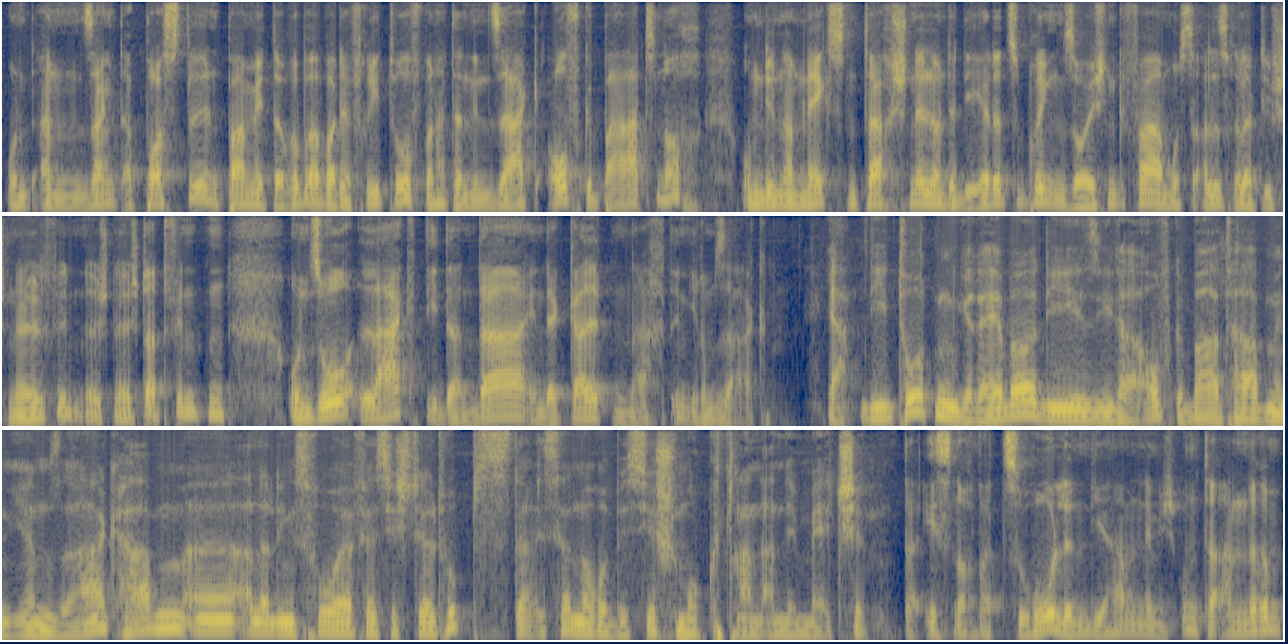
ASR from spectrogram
Und an St. Apostel, ein paar Meter rüber, war der Friedhof. Man hat dann den Sarg aufgebahrt noch, um den am nächsten Tag schnell unter die Erde zu bringen. Solchen Gefahr musste alles relativ schnell, finden, schnell stattfinden. Und so lag die dann da in der kalten Nacht in ihrem Sarg. Ja, die Totengräber, die sie da aufgebahrt haben in ihrem Sarg, haben äh, allerdings vorher festgestellt, hups, da ist ja noch ein bisschen Schmuck dran an dem Mädchen. Da ist noch was zu holen. Die haben nämlich unter anderem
